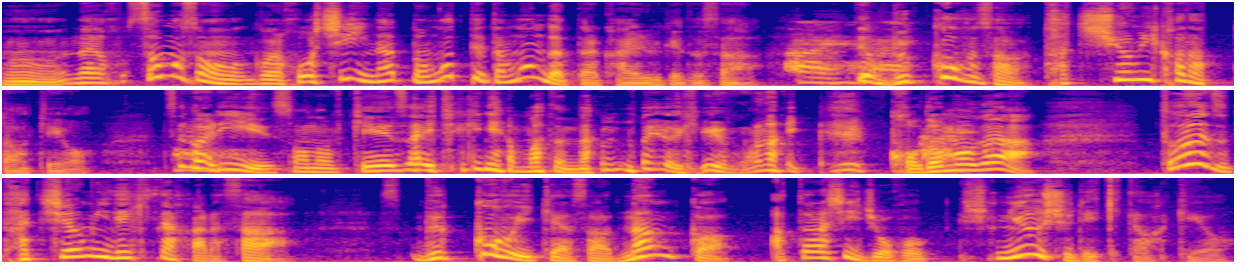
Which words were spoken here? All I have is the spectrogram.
うん。そもそもこれ欲しいなと思ってたもんだったら買えるけどさ。はいはい。でもブックオフさ、立ち読み家だったわけよ。つまり、その経済的にはまだ何の余裕もない 子供が、とりあえず立ち読みできたからさ、ブックオフ行けばさ、なんか新しい情報入手できたわけよ。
